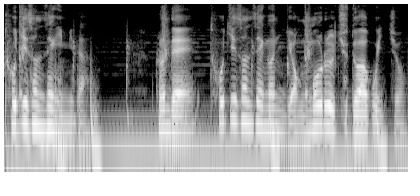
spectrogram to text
토지 선생입니다. 그런데 토지 선생은 영모를 주도하고 있죠.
